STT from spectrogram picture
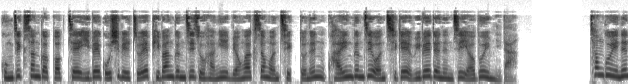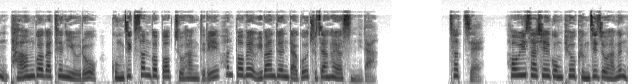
공직선거법 제251조의 비방금지 조항이 명확성 원칙 또는 과잉금지 원칙에 위배되는지 여부입니다. 청구인은 다음과 같은 이유로 공직선거법 조항들이 헌법에 위반된다고 주장하였습니다. 첫째, 허위사실 공표 금지 조항은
